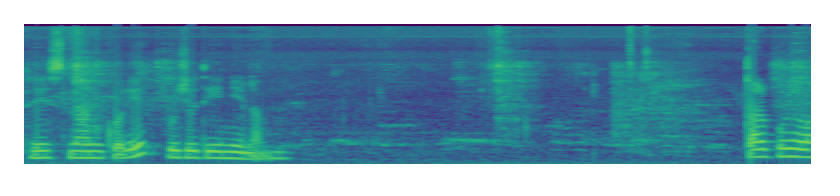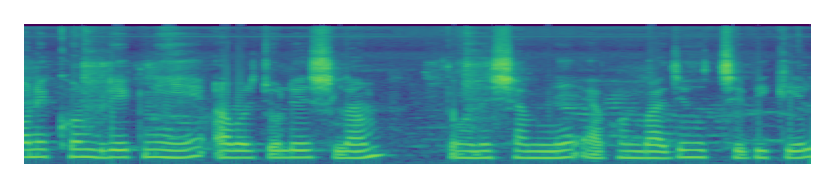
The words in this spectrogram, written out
ধুয়ে স্নান করে পুজো দিয়ে নিলাম। তারপরে অনেকক্ষণ ব্রেক নিয়ে আবার চলে এসলাম তোমাদের সামনে। এখন বাজে হচ্ছে বিকেল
